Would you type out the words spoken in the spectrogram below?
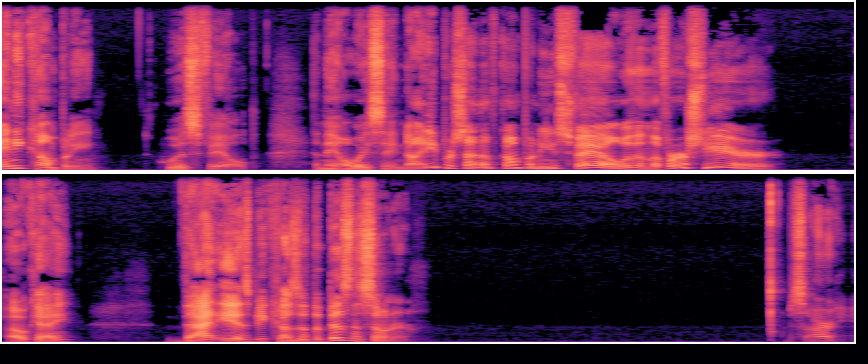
Any company who has failed. And they always say 90% of companies fail within the first year. Okay, that is because of the business owner. I'm sorry.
